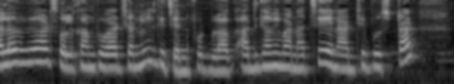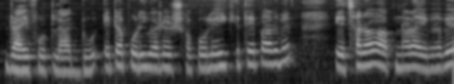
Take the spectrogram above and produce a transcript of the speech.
Hello viewers welcome to our channel kitchen food blog আজকে আমি বানাচ্ছি energy booster dry fruit laddu এটা পরিবারের সকলেই খেতে পারবেন। এছাড়াও আপনারা এভাবে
